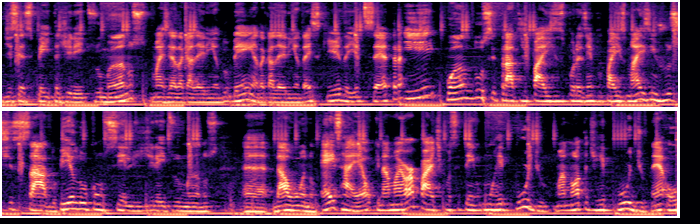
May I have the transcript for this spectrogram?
desrespeita direitos humanos, mas é da galerinha do bem, é da galerinha da esquerda e etc. E quando se trata de países, por exemplo, o país mais injustiçado pelo Conselho de Direitos Humanos é, da ONU é Israel, que na maior parte que você tem um repúdio, uma nota de repúdio, né, ou,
